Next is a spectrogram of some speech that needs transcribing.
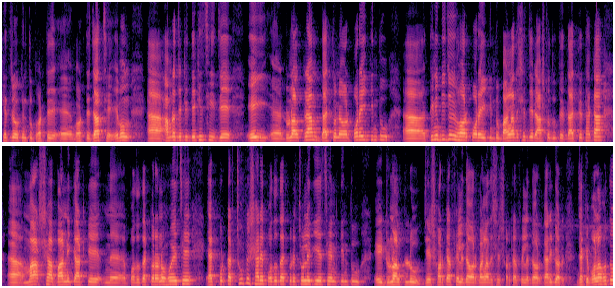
ক্ষেত্রেও কিন্তু ঘটতে ঘটতে যাচ্ছে। এবং আমরা যেটি দেখেছি যে এই ডোনাল্ড ট্রাম্প দায়িত্ব নেওয়ার পরেই কিন্তু তিনি বিজয়ী হওয়ার পরেই কিন্তু বাংলাদেশের যে রাষ্ট্রদূতের দায়িত্বে থাকা আহ, মার্শা বার্নিকাটকে পদত্যাগ করানো হয়েছে। এক প্রকার চুপি সারে পদত্যাগ করে চলে গিয়েছেন কিন্তু এই ডোনাল্ড লু, যে সরকার ফেলে দেওয়ার, বাংলাদেশের সরকার ফেলে দেওয়ার কারিগর যাকে বলা হতো।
